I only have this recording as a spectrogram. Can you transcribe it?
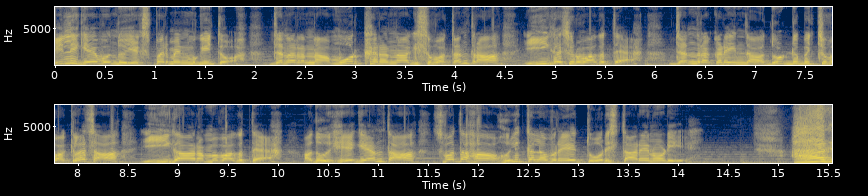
ಇಲ್ಲಿಗೆ ಒಂದು ಎಕ್ಸ್ಪೆರಿಮೆಂಟ್ ಮುಗೀತು. ಜನರನ್ನ ಮೂರ್ಖರನ್ನಾಗಿಸುವ ತಂತ್ರ ಈಗ ಶುರುವಾಗುತ್ತೆ. ಜನರ ಕಡೆಯಿಂದ ದುಡ್ಡು ಬಿಚ್ಚುವ ಕೆಲಸ ಈಗ ಆರಂಭವಾಗುತ್ತೆ. ಅದು ಹೇಗೆ ಅಂತ ಸ್ವತಃ ಹುಲಿಕಲ್ ಅವರೇ ತೋರಿಸ್ತಾರೆ ನೋಡಿ. ಆಗ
